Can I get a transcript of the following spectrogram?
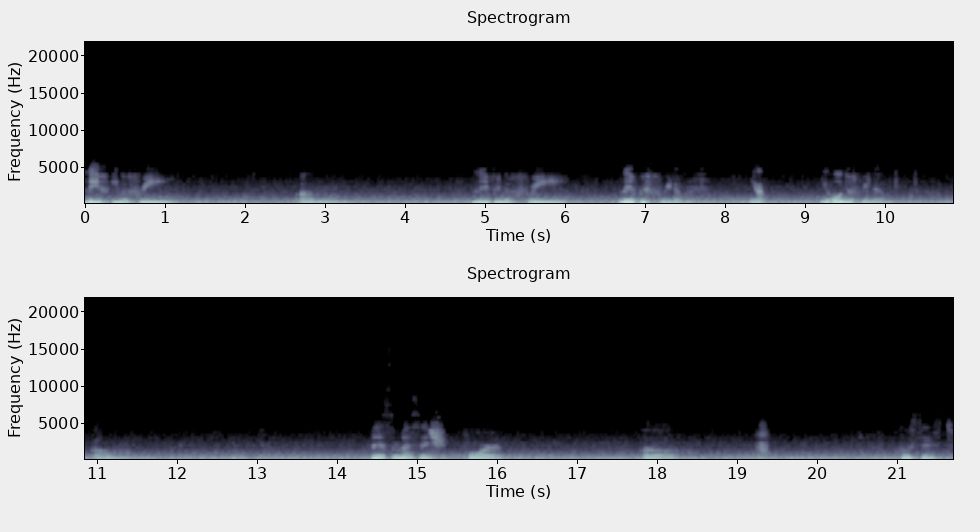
live in a free um, live in a free live with freedom. Yeah. You own your freedom. Um, this is a message for uh, closest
